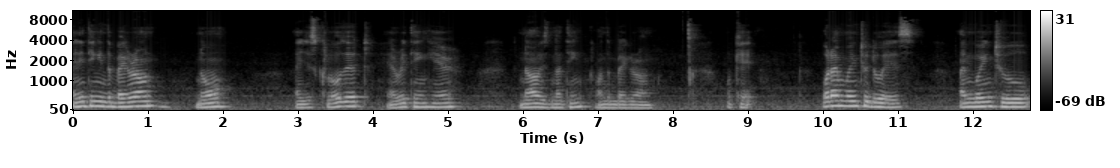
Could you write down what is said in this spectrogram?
anything in the background? No. I just close it everything here. Now is nothing on the background. Okay. What I'm going to do is I'm going to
